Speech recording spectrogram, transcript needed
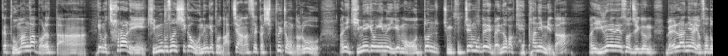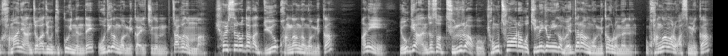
그러니까 도망가 버렸다. 이게 뭐 차라리 김부선 씨가 오는 게 더 낫지 않았을까 싶을 정도로 아니 김혜경이는 이게 뭐 어떤 지금 국제 무대의 매너가 개판입니다. 아니 유엔에서 지금 멜라니아 여사도 가만히 앉아가지고 듣고 있는데 어디 간 겁니까? 이 지금 작은 엄마 혈세로다가 뉴욕 관광 간 겁니까? 아니 여기 앉아서 들으라고 경청하라고 김혜경이가 왜 따라간 겁니까 그러면은 관광하러 갔습니까?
